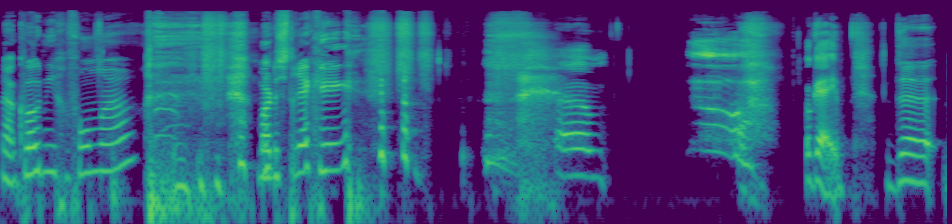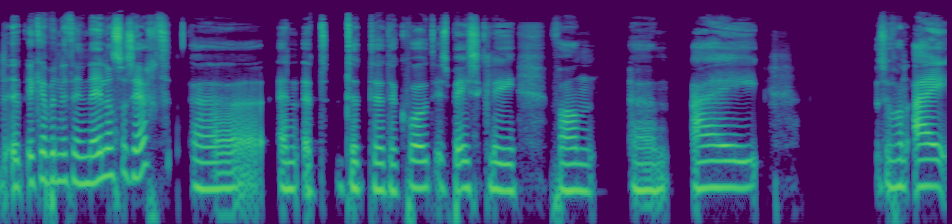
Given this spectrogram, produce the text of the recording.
Nou, quote niet gevonden. maar de strekking. Ehm, oh, Oké, de, de- ik heb het net in het Nederlands gezegd. eh, en het, de, de, de quote is basically van... ehm, I, zo van, I,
